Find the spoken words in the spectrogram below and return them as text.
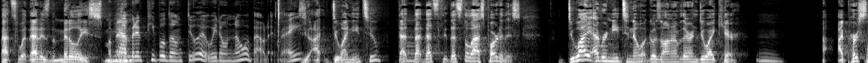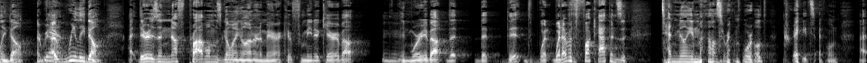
That's what, that is the Middle East, my yeah, man. but if people don't do it, we don't know about it, right? Do I, do I need to? That, Mm. that that's the, that's the last part of this. Do I ever need to know what goes on over there, and do I care? I, I personally don't. I, re- I Mm. Really don't. I, there is enough problems going on in America for me to care about Mm-hmm. and worry about. That that, that what, whatever the fuck happens, ten million miles around the world, great. I don't. I,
